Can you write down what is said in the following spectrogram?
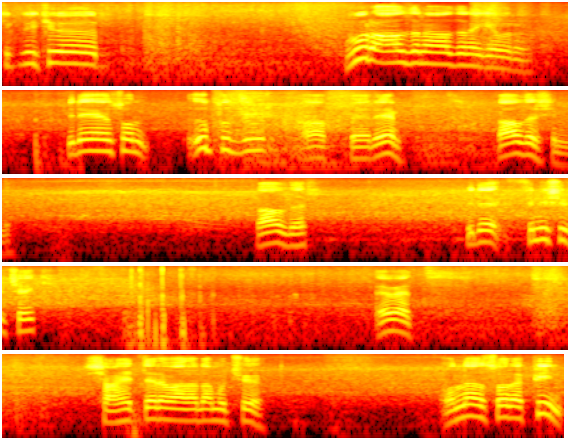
Signature. Vur ağzına ağzına gavurun. Bir de en son ıp hızlı. Aferin. Kaldır şimdi. Kaldır. Bir de finisher çek. Evet. Şahitleri var adam uçuyor. Ondan sonra pin.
